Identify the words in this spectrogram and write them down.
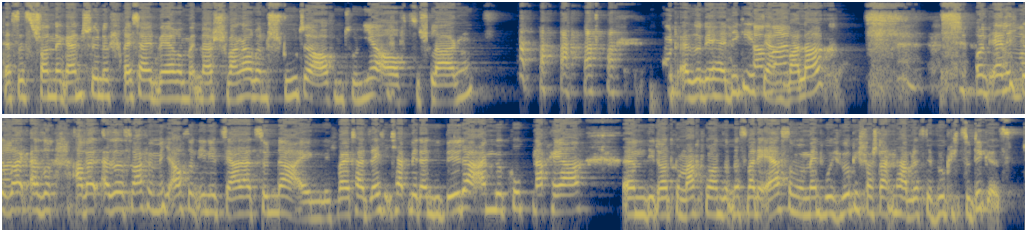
dass es schon eine ganz schöne Frechheit wäre, mit einer schwangeren Stute auf dem Turnier aufzuschlagen. Gut, also der Herr Dicky ist ja, ja ein Wallach. Und ehrlich oh gesagt, also, aber also es war für mich auch so ein initialer Zünder eigentlich, weil tatsächlich, ich habe mir dann die Bilder angeguckt nachher, ähm, die dort gemacht worden sind. Und das war der erste Moment, wo ich wirklich verstanden habe, dass der wirklich zu dick ist.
